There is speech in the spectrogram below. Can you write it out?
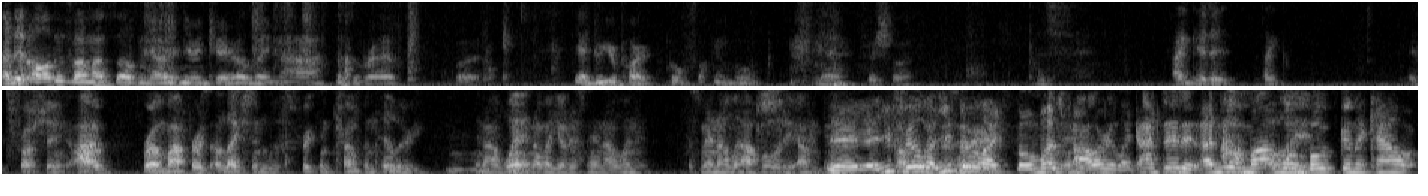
I did all this by myself and y'all didn't even care. I was like, nah, that's a wrap. But yeah, do your part. Go fucking vote. Yeah, for sure. Just, I get it. Like, it's frustrating. I, bro, my first election was freaking Trump and Hillary, and I went, and I'm like, yo, this man not winning. This man not winning. I voted. I'm Yeah, good. yeah, yeah. you My feel like you feel heard. like so much power. Like I did it. I know I my one vote's gonna count.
